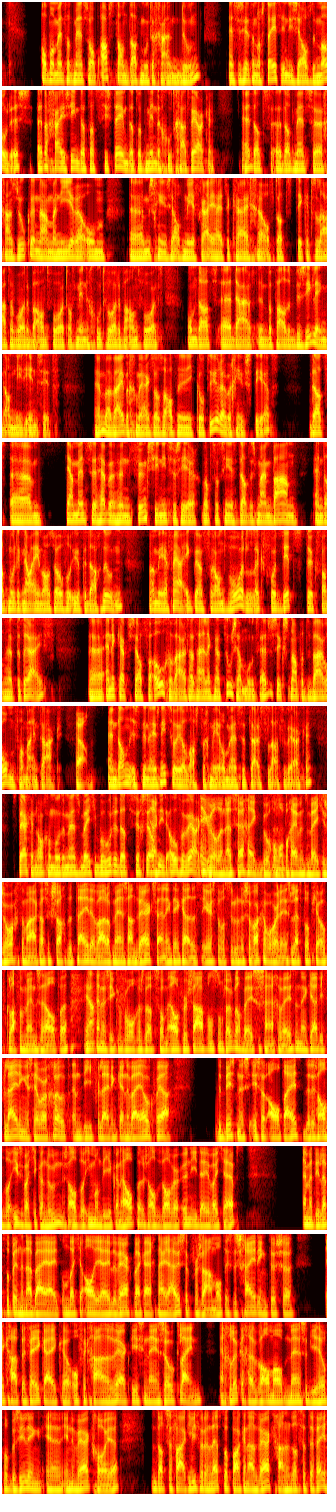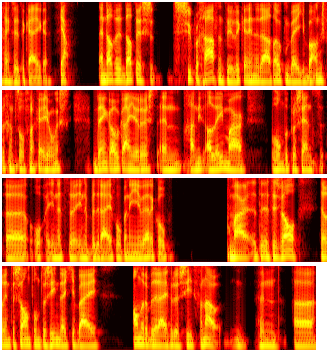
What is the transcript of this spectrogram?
op het moment dat mensen op afstand dat moeten gaan doen en ze zitten nog steeds in diezelfde modus, dan ga je zien dat dat systeem dat dat minder goed gaat werken. Dat, uh, dat mensen gaan zoeken naar manieren om uh, misschien zelf meer vrijheid te krijgen. Of dat tickets later worden beantwoord of minder goed worden beantwoord. Omdat uh, daar een bepaalde bezieling dan niet in zit. Hè, maar wij hebben gemerkt dat we altijd in die cultuur hebben geïnvesteerd. Dat uh, ja, mensen hebben hun functie niet zozeer dat ze zien dat is mijn baan. En dat moet ik nou eenmaal zoveel uur per dag doen. Maar meer van ja, ik ben verantwoordelijk voor dit stuk van het bedrijf. Uh, en ik heb zelf voor ogen waar het uiteindelijk naartoe zou moeten. Hè? Dus ik snap het waarom van mijn taak. Ja. En dan is het ineens niet zo heel lastig meer om mensen thuis te laten werken. Sterker nog, we moeten mensen een beetje behoeden dat ze zichzelf niet overwerken. Ik wilde net zeggen, ik begon op een gegeven moment een beetje zorgen te maken als ik zag de tijden waarop mensen aan het werk zijn. Ik denk, ja, dat is het eerste wat ze doen als ze wakker worden, is laptopje openklappen, mensen helpen. Ja. En dan zie ik vervolgens dat ze om 11 uur s avonds soms ook nog bezig zijn geweest. En denk ik, ja, die verleiding is heel erg groot. En die verleiding kennen wij ook. Van ja, de business is er altijd. Er is altijd wel iets wat je kan doen. Er is altijd wel iemand die je kan helpen. Er is altijd wel weer een idee wat je hebt. En met die laptop in de nabijheid, omdat je al je hele werkplek eigenlijk naar je huis hebt verzameld, is de scheiding tussen ik ga tv kijken of ik ga aan het werk, die is ineens zo klein. En gelukkig hebben we allemaal mensen die heel veel bezieling in, in hun werk gooien, dat ze vaak liever een laptop pakken en aan het werk gaan en dat ze tv gaan zitten kijken. Ja. En dat, dat is super gaaf natuurlijk. En inderdaad ook een beetje beangstigend soms. Oké jongens, denk ook aan je rust. En ga niet alleen maar 100% uh, in, het, uh, in het bedrijf op en in je werk op. Maar het, het is wel heel interessant om te zien dat je bij andere bedrijven dus ziet van nou, hun uh,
